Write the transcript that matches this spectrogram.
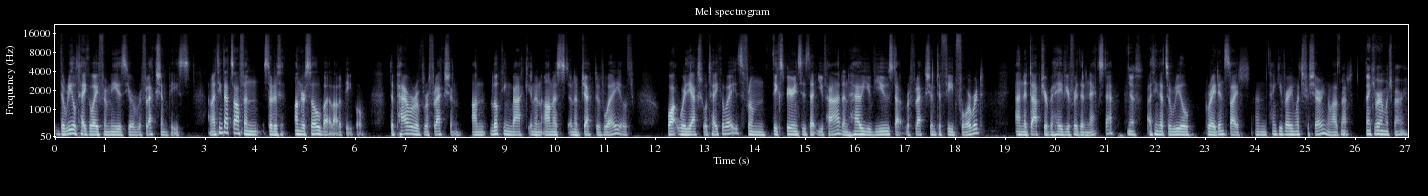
the real takeaway from me is your reflection piece. And I think that's often sort of undersold by a lot of people. The power of reflection on looking back in an honest and objective way of what were the actual takeaways from the experiences that you've had and how you've used that reflection to feed forward and adapt your behavior for the next step. Yes. I think that's a real great insight. And thank you very much for sharing a lot of that. Thank you very much, Barry.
